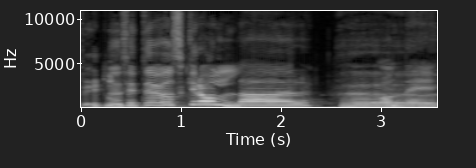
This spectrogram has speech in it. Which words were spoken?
till. Nu sitter vi och scrollar. Åh nej.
